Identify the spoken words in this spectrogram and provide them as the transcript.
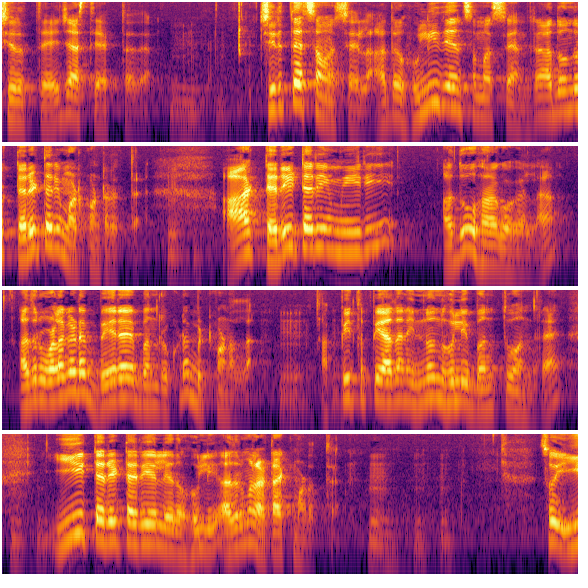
ಚಿರತೆ ಜಾಸ್ತಿ ಆಗ್ತಾ ಇದೆ. ಚಿರತೆ ಸಮಸ್ಯೆ ಇಲ್ಲ ಆದರೆ ಹುಲಿದೇನು ಸಮಸ್ಯೆ ಅಂದರೆ ಅದೊಂದು ಟೆರಿಟರಿ ಮಾಡ್ಕೊಂಡಿರುತ್ತೆ. ಆ ಟೆರಿಟರಿ ಮೀರಿ ಅದು ಹೊರಗೋಗಲ್ಲ ಅದ್ರ ಒಳಗಡೆ ಬೇರೆ ಬಂದರೂ ಕೂಡ ಬಿಟ್ಕೊಳಲ್ಲ. ಅಪ್ಪಿತಪ್ಪಿ ಆದ ಇನ್ನೊಂದು ಹುಲಿ ಬಂತು ಅಂದರೆ ಈ ಟೆರಿಟರಿಯಲ್ಲಿರೋ ಹುಲಿ ಅದ್ರ ಮೇಲೆ ಅಟ್ಯಾಕ್ ಮಾಡುತ್ತೆ. ಸೊ ಈ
